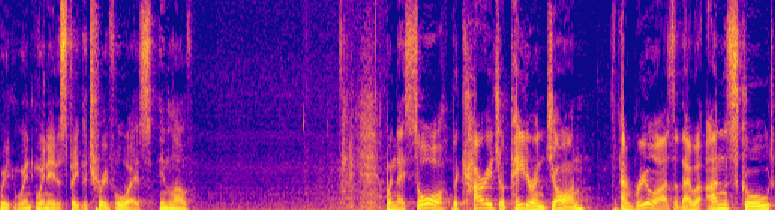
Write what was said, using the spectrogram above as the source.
we, we, we need to speak the truth always in love. When they saw the courage of Peter and John and realised that they were unschooled,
